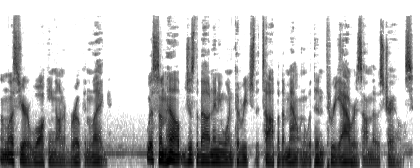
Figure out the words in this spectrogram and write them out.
unless you're walking on a broken leg. With some help, just about anyone could reach the top of the mountain within three hours on those trails.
